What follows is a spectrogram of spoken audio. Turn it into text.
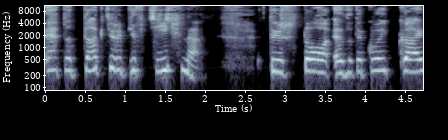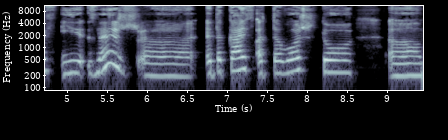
это так терапевтично. Ты что? Это такой кайф. И знаешь, а, это кайф от того, что а,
